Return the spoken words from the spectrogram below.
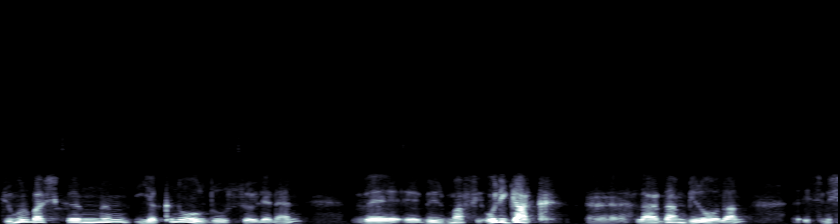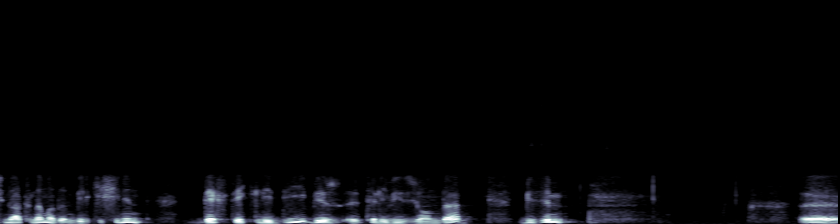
Cumhurbaşkanı'nın yakını olduğu söylenen ve e, bir mafya oligarklardan biri olan e, ismini şimdi hatırlamadığım bir kişinin desteklediği bir e, televizyonda bizim e,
